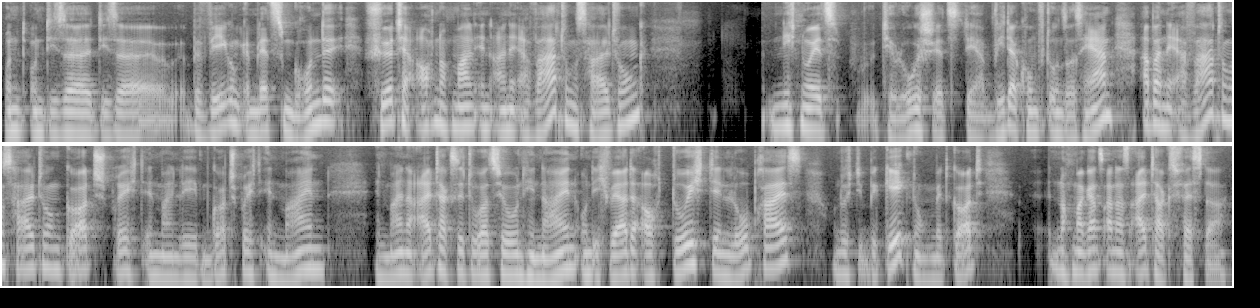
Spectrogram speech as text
und, und diese, diese Bewegung im letzten Grunde führt ja auch nochmal in eine Erwartungshaltung, nicht nur jetzt theologisch jetzt der Wiederkunft unseres Herrn, aber eine Erwartungshaltung, Gott spricht in mein Leben, Gott spricht in mein in meine Alltagssituation hinein und ich werde auch durch den Lobpreis und durch die Begegnung mit Gott noch mal ganz anders alltagsfester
